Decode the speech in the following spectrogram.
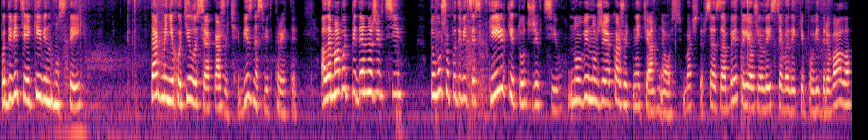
Подивіться, який він густий. Так мені хотілося, кажуть, бізнес відкрити. Але, мабуть, піде на живці. Тому що подивіться, скільки тут живців. Ну, він уже, як кажуть, не тягне. Ось, бачите, все забито, я вже листя велике повідривала,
